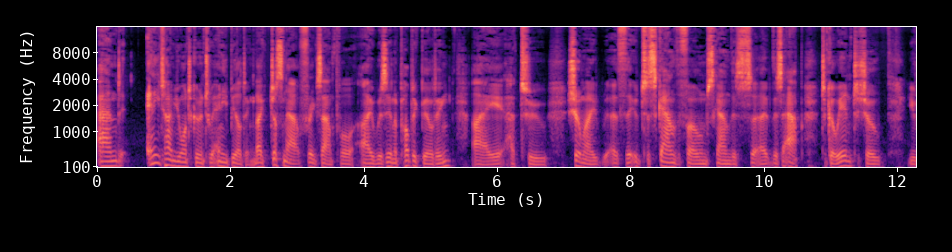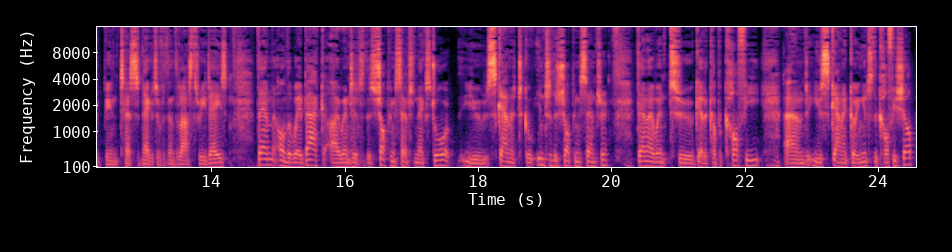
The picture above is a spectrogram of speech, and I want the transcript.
And anytime you want to go into any building, like just now, for example, I was in a public building. I had to show my uh, th- to scan the phone, scan this uh, this app to go in to show you'd been tested negative within the last three days. Then on the way back, I went into the shopping centre next door. You scan it to go into the shopping centre. Then I went to get a cup of coffee, and you scan it going into the coffee shop.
